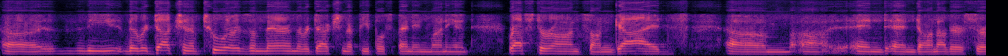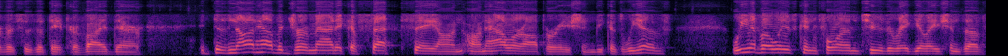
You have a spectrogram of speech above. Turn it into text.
uh, the the reduction of tourism there and the reduction of people spending money at restaurants, on guides, um, uh, and and on other services that they provide there. It does not have a dramatic effect, say, on on our operation because we have we have always conformed to the regulations of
